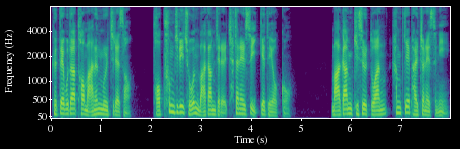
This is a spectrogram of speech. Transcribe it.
그때보다 더 많은 물질에서 더 품질이 좋은 마감재를 찾아낼 수 있게 되었고, 마감 기술 또한 함께 발전했으니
